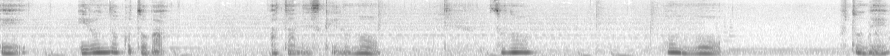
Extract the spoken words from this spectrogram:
えー、いろんなことがあったんですけれどもその本をふとね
